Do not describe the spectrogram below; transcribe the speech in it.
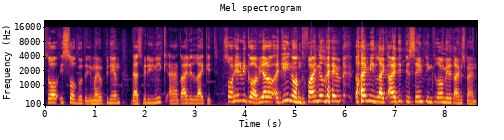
so it's so good, in my opinion. That's very unique, and I really like it. So here we go. We are again on the final wave. I mean, like, I did the same thing so many times, man.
